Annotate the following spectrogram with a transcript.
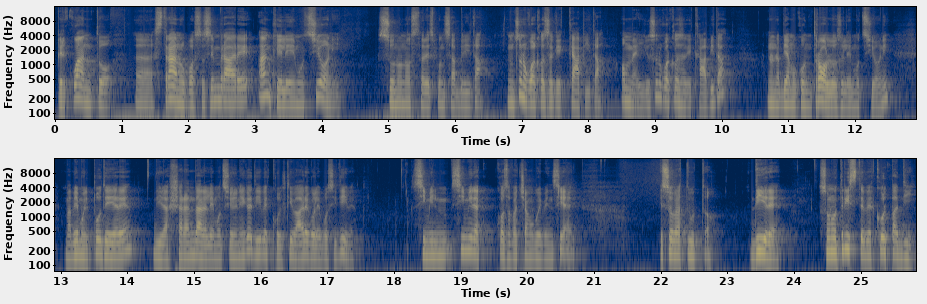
Per quanto eh, strano possa sembrare, anche le emozioni sono nostra responsabilità. Non sono qualcosa che capita, o meglio, sono qualcosa che capita, non abbiamo controllo sulle emozioni, ma abbiamo il potere di lasciare andare le emozioni negative e coltivare quelle positive. Simil, simile a cosa facciamo con i pensieri. E soprattutto dire sono triste per colpa di,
